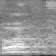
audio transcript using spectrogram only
好吧。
